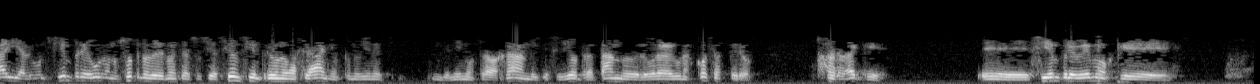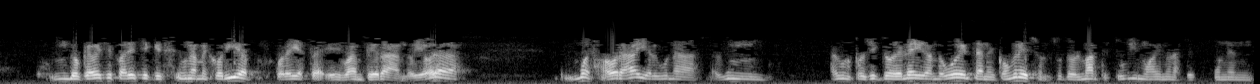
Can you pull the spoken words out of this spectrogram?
hay algún, siempre uno, nosotros de nuestra asociación, siempre uno hace años que uno viene, venimos trabajando y qué sé yo, tratando de lograr algunas cosas, pero la verdad que eh, siempre vemos que lo que a veces parece que es una mejoría, por ahí hasta eh, va empeorando. Y ahora, bueno, ahora hay alguna, algún, algunos proyectos de ley dando vuelta en el Congreso. Nosotros el martes estuvimos ahí en una, en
